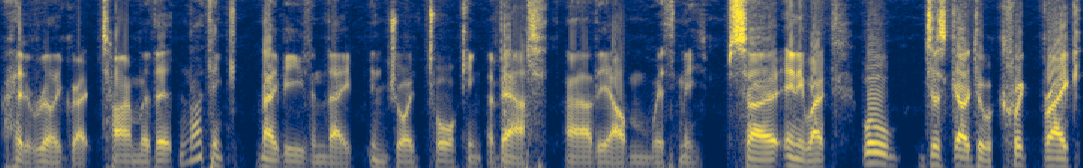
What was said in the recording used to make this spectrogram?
I had a really great time with it, and I think maybe even they enjoyed talking about uh, the album with me. So anyway, we'll just go to a quick break,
